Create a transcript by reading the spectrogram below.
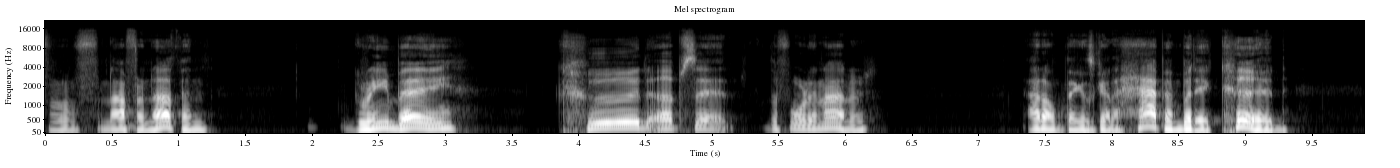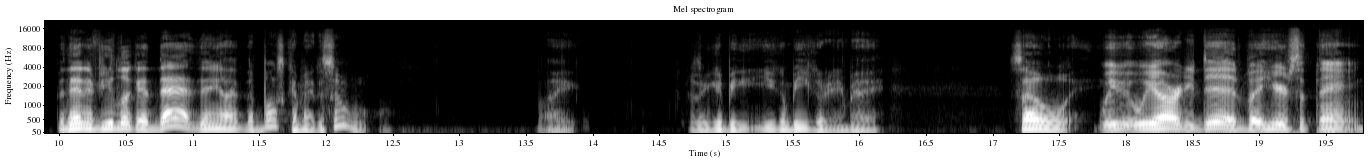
for, for not for nothing, Green Bay could upset the 49ers. I don't think it's going to happen, but it could. But then if you look at that, then you're like the Bucks can make the Super Bowl, like because it could be you can beat Green Bay. So We we already did, but here's the thing.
